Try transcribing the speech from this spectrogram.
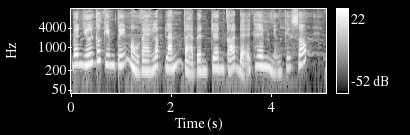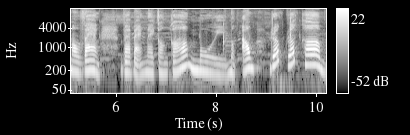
Bên dưới có kim tuyến màu vàng lấp lánh và bên trên có để thêm những cái xốp màu vàng và bạn này còn có mùi mật ong rất rất thơm.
